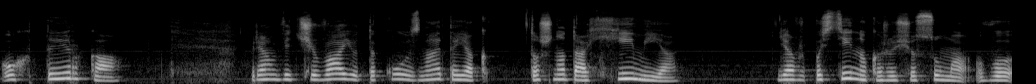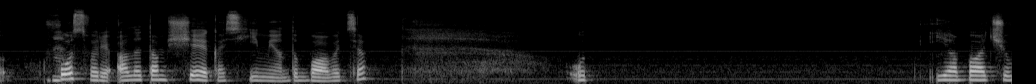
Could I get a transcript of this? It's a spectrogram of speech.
Охтирка. Прям відчуваю таку, знаєте, як тошнота, хімія. Я вже постійно кажу, що сума в фосфорі, але там ще якась хімія додається. От я бачу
